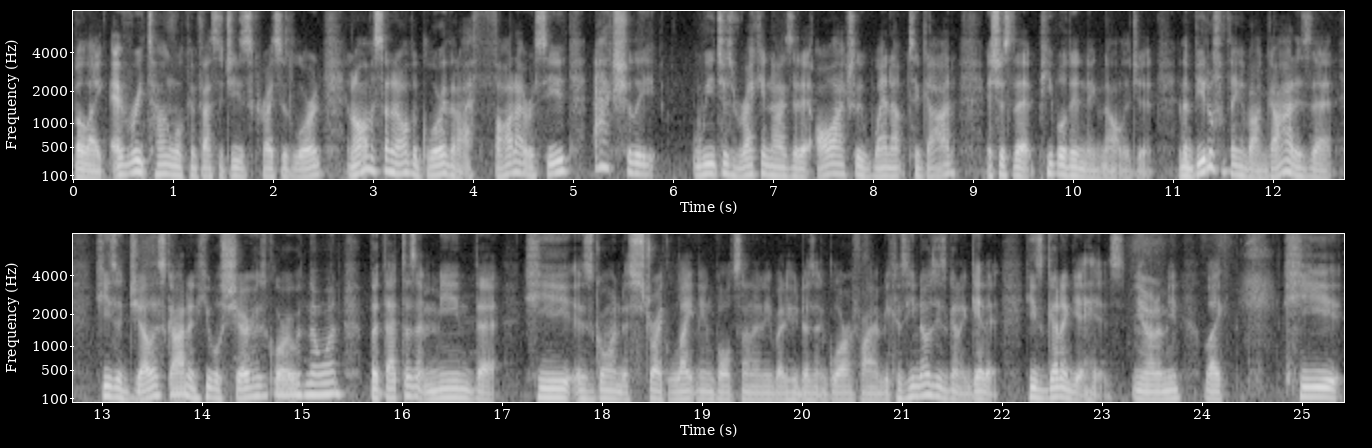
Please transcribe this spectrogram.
but like every tongue will confess that Jesus Christ is Lord. And all of a sudden, all the glory that I thought I received, actually, we just recognize that it all actually went up to God. It's just that people didn't acknowledge it. And the beautiful thing about God is that He's a jealous God and He will share His glory with no one, but that doesn't mean that he is going to strike lightning bolts on anybody who doesn't glorify him because he knows he's going to get it. He's going to get his. You know what I mean? Like, he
